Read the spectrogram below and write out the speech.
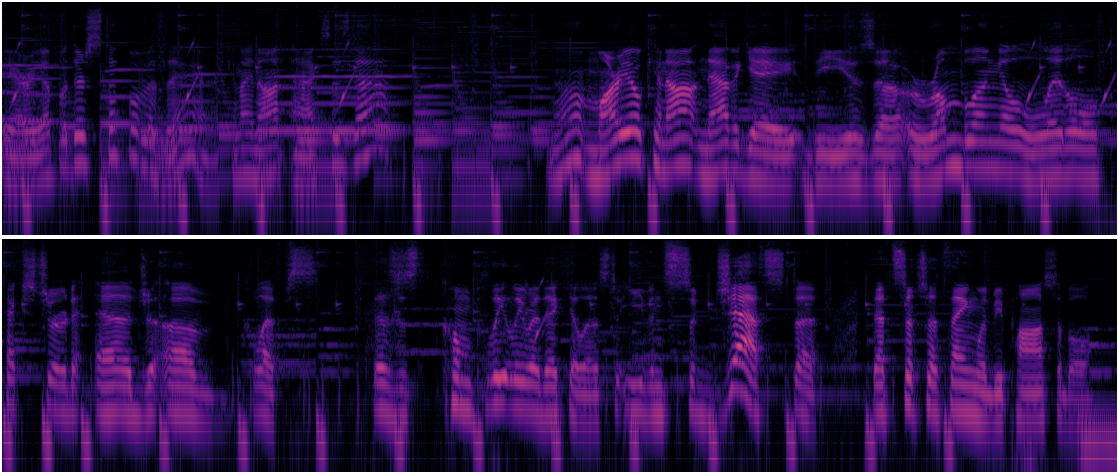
area, but there's stuff over there. Can I not access that? No, Mario cannot navigate these uh, rumbling little textured edge of cliffs. This is completely ridiculous to even suggest uh, that such a thing would be possible.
